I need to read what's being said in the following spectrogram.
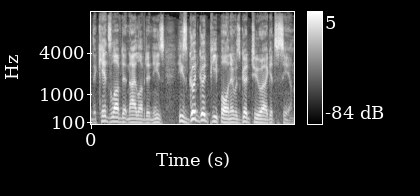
the kids loved it, and I loved it. And he's he's good, good people, and it was good to uh, get to see him.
